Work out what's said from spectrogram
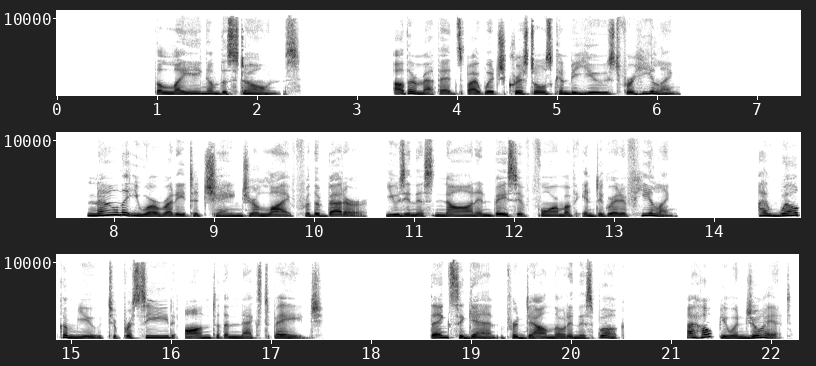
the laying of the stones, other methods by which crystals can be used for healing. Now that you are ready to change your life for the better using this non invasive form of integrative healing, I welcome you to proceed on to the next page. Thanks again for downloading this book. I hope you enjoy it.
